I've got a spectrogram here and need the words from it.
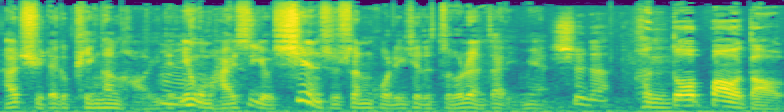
还取得一个平衡好一点，因为我们还是有现实生活的一些的责任在里面。是的，很多报道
